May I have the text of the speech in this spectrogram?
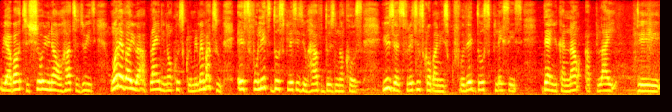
we are about to show you now how to do it. Whenever you are applying the knuckles cream remember to exfoliate those places you have those knuckles. Use your exfoliating scrub and exfoliate those places. Then you can now apply the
